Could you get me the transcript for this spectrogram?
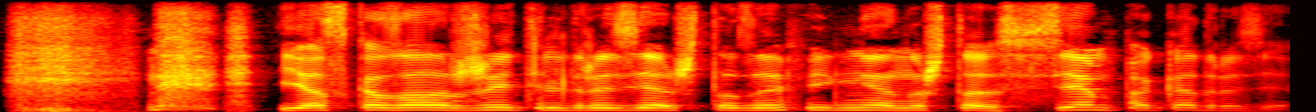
Я сказал житель, друзья, что за фигня? Ну что, всем пока, друзья.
